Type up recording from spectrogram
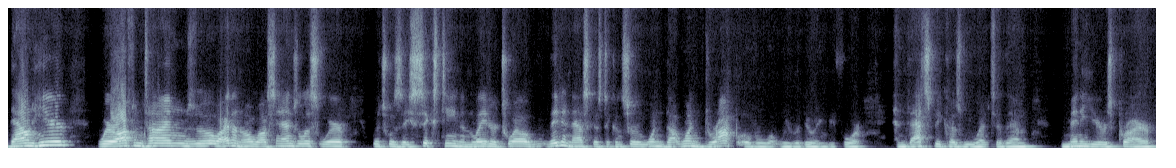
Down here, where oftentimes, oh, I don't know, Los Angeles, where which was a 16 and later 12, they didn't ask us to conserve one, one drop over what we were doing before. And that's because we went to them many years prior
